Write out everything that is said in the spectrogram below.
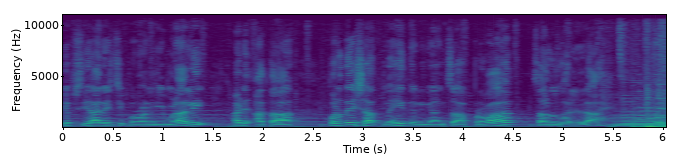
एफ सी आर एची परवानगी मिळाली. आणि आता परदेशातनंही देणग्यांचा प्रवाह चालू झालेला आहे.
